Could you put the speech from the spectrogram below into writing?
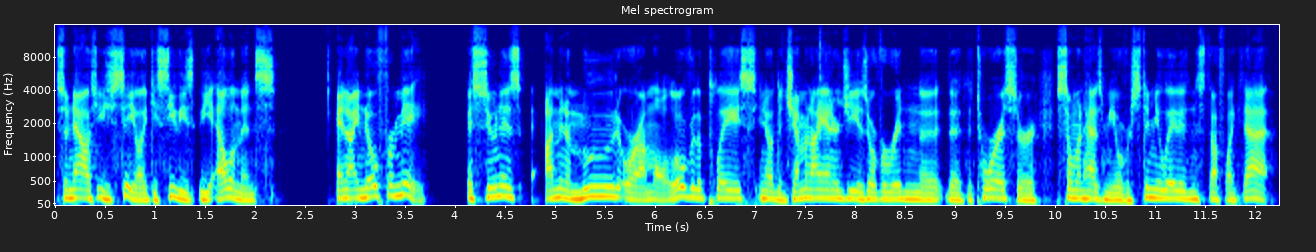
so now you see, like you see these, the elements. And I know for me, as soon as I'm in a mood or I'm all over the place, you know, the Gemini energy has overridden the, the, the Taurus or someone has me overstimulated and stuff like that.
